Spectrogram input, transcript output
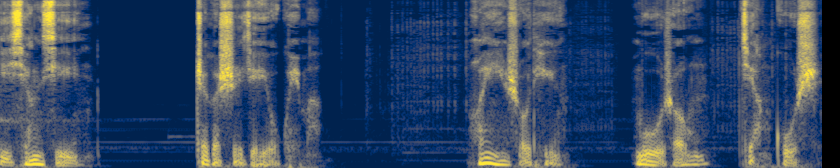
你相信这个世界有鬼吗？欢迎收听慕容讲故事。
